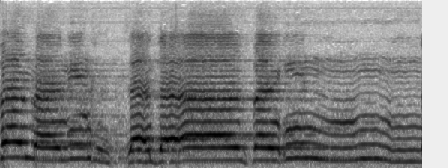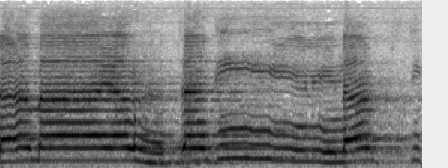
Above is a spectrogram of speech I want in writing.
فمن اهتدى فإنما يهتدي لنفسه.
